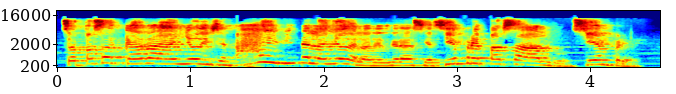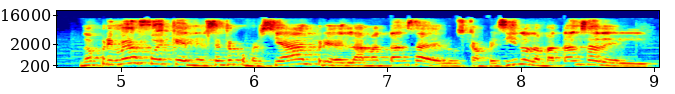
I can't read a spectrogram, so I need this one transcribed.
O sea, pasa cada año, dicen, ay, viene el año de la desgracia, siempre pasa algo, siempre. ¿No? Primero fue que en el centro comercial, la matanza de los campesinos, la matanza del,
